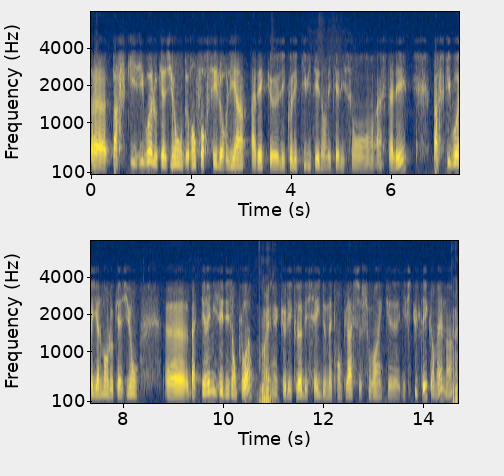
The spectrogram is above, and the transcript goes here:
euh, parce qu'ils y voient l'occasion de renforcer leurs liens avec euh, les collectivités dans lesquelles ils sont installés, parce qu'ils voient également l'occasion euh, bah, de pérenniser des emplois Ouais. que les clubs essayent de mettre en place souvent avec euh, difficulté quand même. hein. Ouais.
